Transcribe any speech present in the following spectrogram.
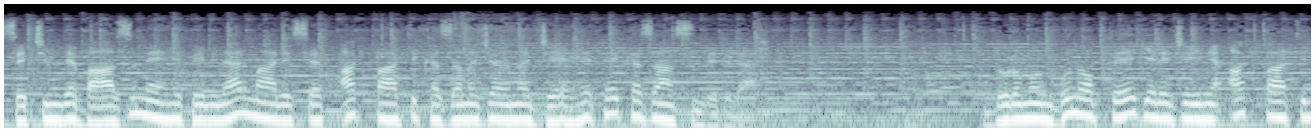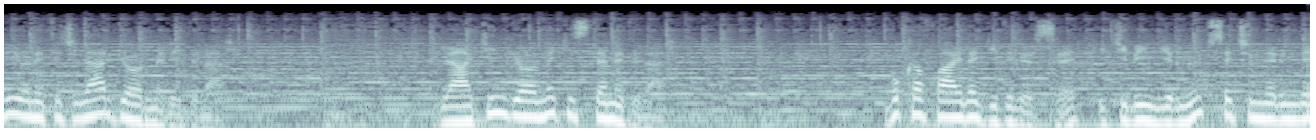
Seçimde bazı MHP'liler maalesef AK Parti kazanacağına CHP kazansın dediler. Durumun bu noktaya geleceğini AK Partili yöneticiler görmeliydiler. Lakin görmek istemediler. Bu kafayla gidilirse, 2023 seçimlerinde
